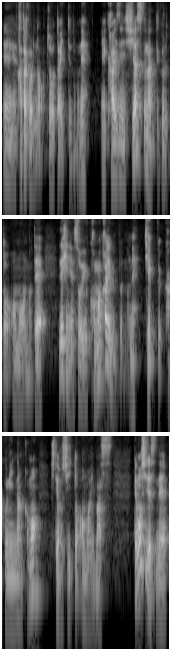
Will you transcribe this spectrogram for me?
えー、肩こりの状態っていうのもね、改善しやすくなってくると思うので、ぜひね、そういう細かい部分のね、チェック、確認なんかもしてほしいと思います。で、もしですね、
